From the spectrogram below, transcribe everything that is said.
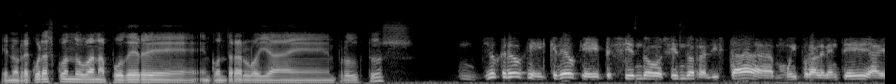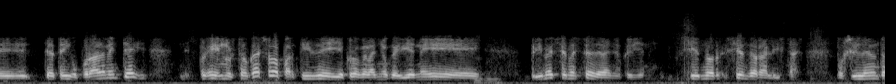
Eh, ¿Nos recuerdas cuándo van a poder eh, encontrarlo ya en productos? Yo creo que creo que siendo siendo realista, muy probablemente, te, te digo, probablemente, en nuestro caso, a partir de, yo creo que el año que viene, primer semestre del año que viene siendo, siendo realistas. Posiblemente,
